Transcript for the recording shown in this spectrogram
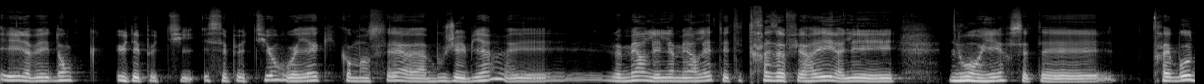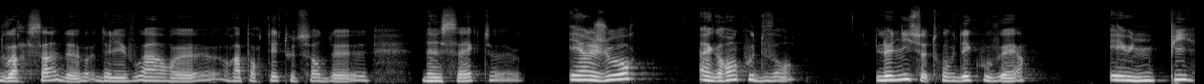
Et il avait donc eu des petits. Et ces petits, on voyait qu'ils commençaient à bouger bien. Et le merle et la merlette étaient très affairés à les nourrir. C'était très beau de voir ça, de, les voir euh, rapporter toutes sortes d'insectes. Et un jour, un grand coup de vent, le nid se trouve découvert et une pie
